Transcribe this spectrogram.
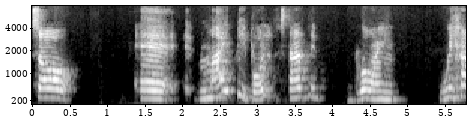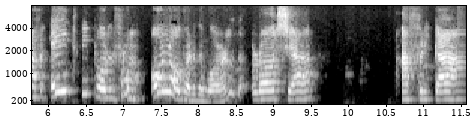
So uh, my people started going. We have eight people from all over the world Russia, Africa,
